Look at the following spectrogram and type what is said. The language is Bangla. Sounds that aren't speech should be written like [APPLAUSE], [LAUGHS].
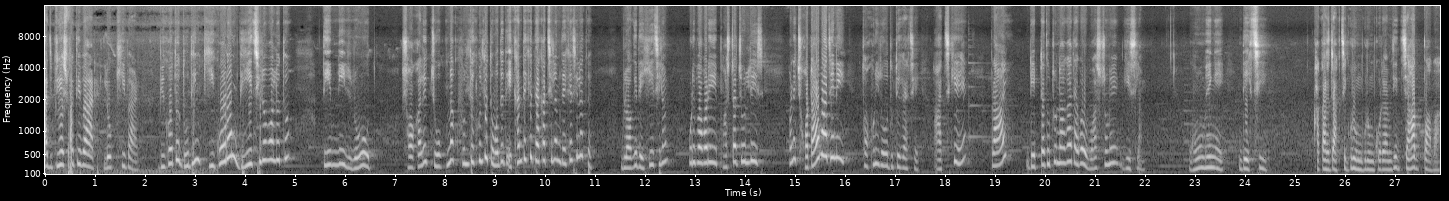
আজ বৃহস্পতিবার, লক্ষ্মীবার। বিগত দুদিন কি গরম দিয়েছিল বলো তো তেমনি রোদ। সকালে চোখ না খুলতে খুলতে তোমাদের এখান থেকে দেখাচ্ছিলাম, দেখেছিলে তো? ব্লগে দেখিয়েছিলাম, ওরে বাবারে, পাঁচটা চল্লিশ মানে ছটাও বাজেনি। তখনই রোদ উঠে গেছে। আজকে প্রায় দেড়টা দুটো নাগাদ একবার ওয়াশরুমে গিয়েছিলাম। ঘুম ভেঙে দেখছি, আকাশ ডাকছে গ্রুম গ্রুম করে। আমি যে, যাক বাবা,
